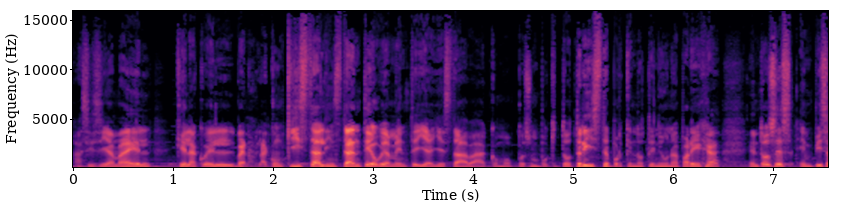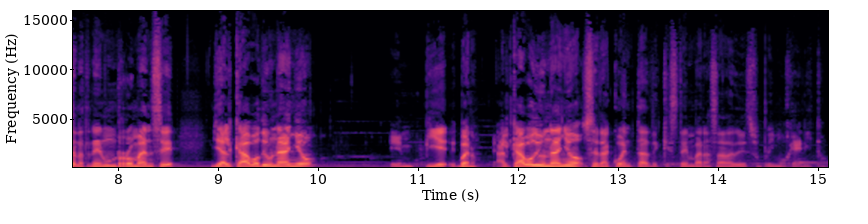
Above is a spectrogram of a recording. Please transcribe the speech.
así se llama él, que la, bueno, la conquista al instante, obviamente ella ya estaba como pues un poquito triste porque no tenía una pareja. Entonces empiezan a tener un romance y al cabo de un año, bueno, al cabo de un año se da cuenta de que está embarazada de su primogénito.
